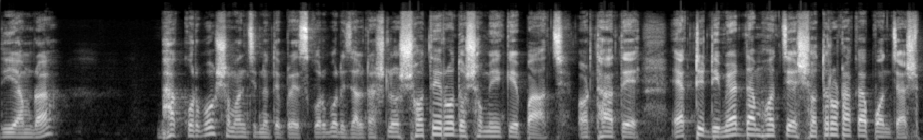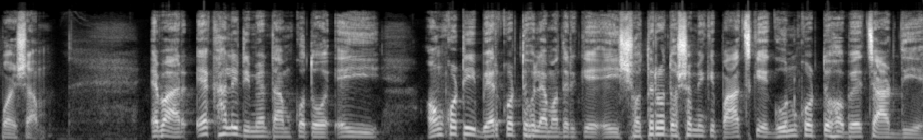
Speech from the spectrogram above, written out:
দিয়ে আমরা ভাগ করব। সমান চিহ্নতে প্রেস করব। রেজাল্ট আসলো সতেরো দশমিকে পাঁচ। অর্থাৎ একটি ডিমের দাম হচ্ছে সতেরো টাকা পঞ্চাশ পয়সা। এবার এক হালি ডিমের দাম কত এই অঙ্কটি বের করতে হলে আমাদেরকে এই সতেরো দশমিক পাঁচকে গুণ করতে হবে চার দিয়ে,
